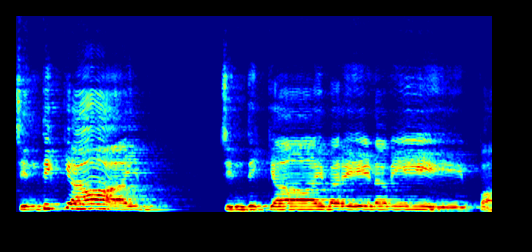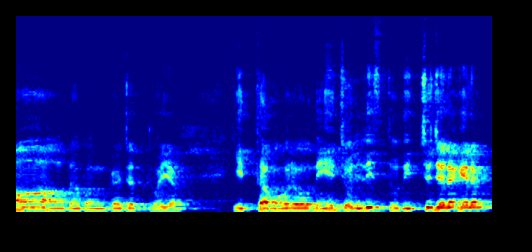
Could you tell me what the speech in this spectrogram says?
ചിന്തിക്കായി ചിന്തിക്കായി വരേണമേ പാദപങ്കജദ്വയം. ഇത്തമോരോ നീ ചൊല്ലി സ്തുതിച്ചു ജനകനും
